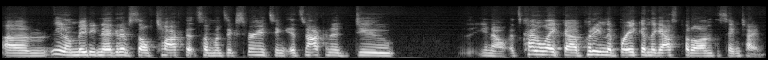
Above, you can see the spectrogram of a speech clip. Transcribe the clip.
um, you know maybe negative self-talk that someone's experiencing it's not going to do you know, it's kind of like uh, putting the brake and the gas pedal on at the same time.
